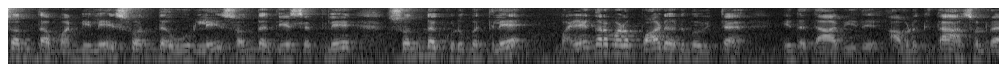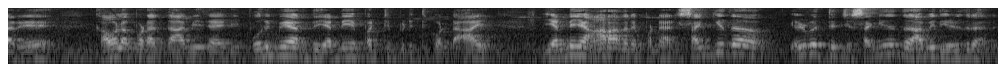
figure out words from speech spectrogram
சொந்த மண்ணிலே சொந்த ஊர்லே சொந்த தேசத்திலே சொந்த குடும்பத்திலே பயங்கரமான பாடு அனுபவித்த இந்த தாவிது. அவனுக்கு தான் சொல்கிறாரு கவலைப்பட தாவீதை நீ பொறுமையாக இருந்து என்னையை பற்றி பிடித்து கொண்டாய். என்னையை ஆராதனை பண்ணார். சங்கீதம் எழுபத்தஞ்சு சங்கீதம் தாவிது எழுதுறாரு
